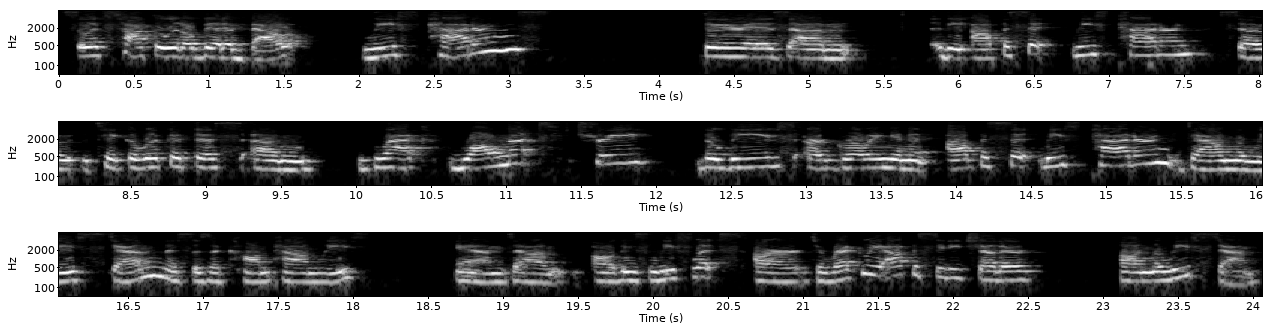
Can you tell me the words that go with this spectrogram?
so let's talk a little bit about leaf patterns. There is um, the opposite leaf pattern. So take a look at this um, black walnut tree. The leaves are growing in an opposite leaf pattern down the leaf stem. This is a compound leaf. And um, all these leaflets are directly opposite each other on the leaf stem.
